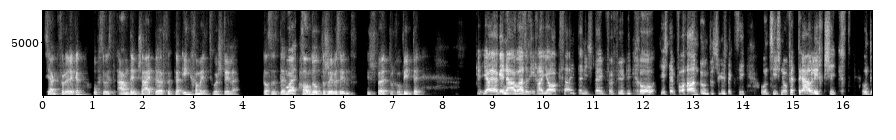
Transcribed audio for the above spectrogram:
Sie haben gefragt, ob Sie uns den Endentscheid dürfen per Inka-Mail zustellen. Dass es dann Gut. handunterschrieben sind, ist später gekommen. Bitte. Ja, ja, genau. Also ich habe Ja gesagt, dann ist dann die Verfügung gekommen, die ist dann von Hand unterschrieben gewesen, und sie ist nur vertraulich geschickt. Und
